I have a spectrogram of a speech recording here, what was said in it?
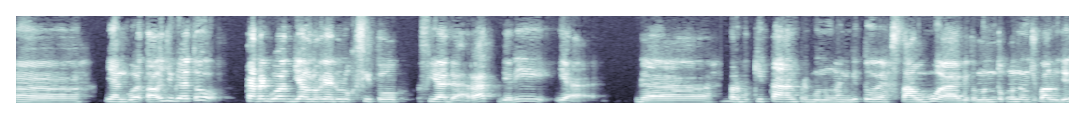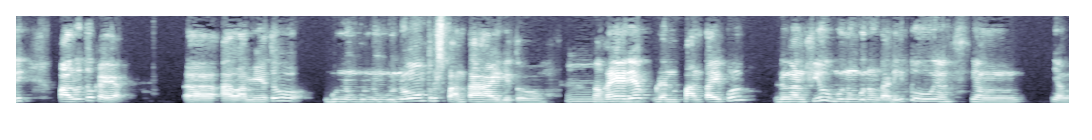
uh, yang gue tahu juga itu karena gue jalurnya dulu ke situ via darat, jadi ya udah perbukitan, pergunungan gitu ya setahu gue gitu untuk menuju Palu. Jadi Palu tuh kayak uh, alamnya itu gunung-gunung-gunung terus pantai gitu. Hmm. Makanya dia dan pantai pun dengan view gunung-gunung tadi itu yang yang yang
